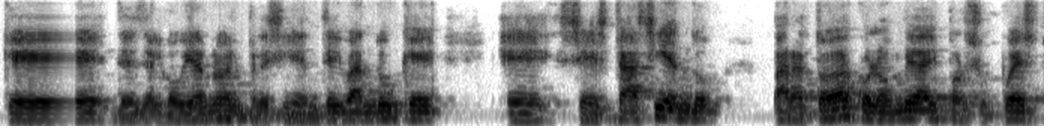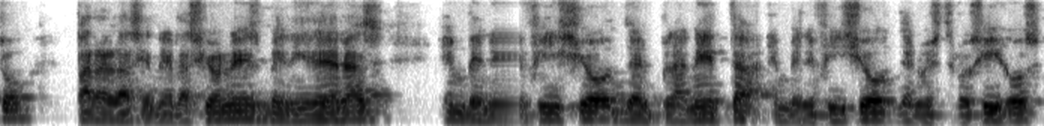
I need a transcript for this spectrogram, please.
que desde el gobierno del presidente Iván Duque eh, se está haciendo para toda Colombia y por supuesto para las generaciones venideras en beneficio del planeta, en beneficio de nuestros hijos,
